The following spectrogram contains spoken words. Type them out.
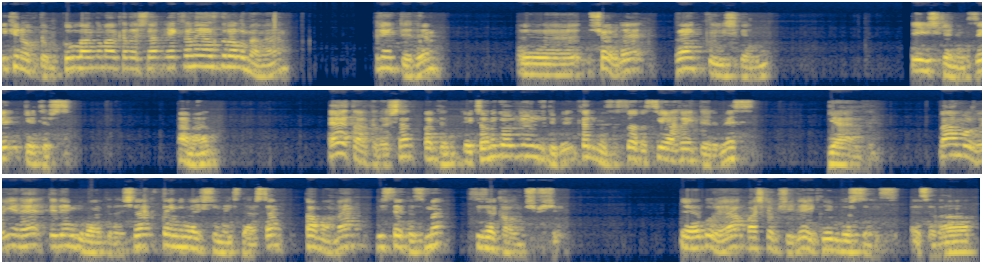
iki noktamı kullandım arkadaşlar. Ekrana yazdıralım hemen. Print dedim e, şöyle renk değişkeni değişkenimizi getirsin. Hemen Evet arkadaşlar bakın ekranı gördüğünüz gibi kırmızı, sarı, siyah renklerimiz geldi. Ben burada yine dediğim gibi arkadaşlar zenginleştirmek istersem tamamen liste kısmı size kalmış bir şey. Ve buraya başka bir şey de ekleyebilirsiniz. Mesela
